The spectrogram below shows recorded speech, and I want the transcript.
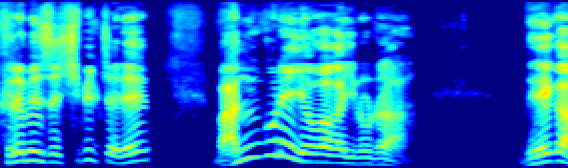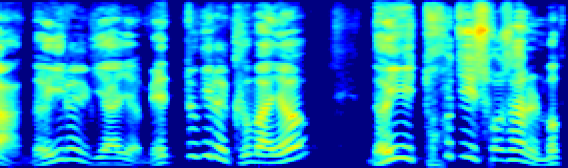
그러면서 11절에 만군의 여호와가 이르노라 내가 너희를 위하여 메뚜기를 금하여 너희 토지 소산을 먹,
